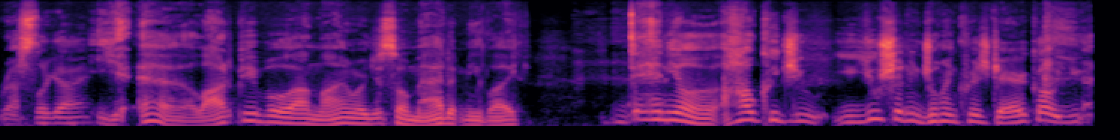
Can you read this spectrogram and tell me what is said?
wrestler guy? Yeah, a lot of people online were just so mad at me. Like, Daniel, how could you? You, shouldn't join Chris Jericho. You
